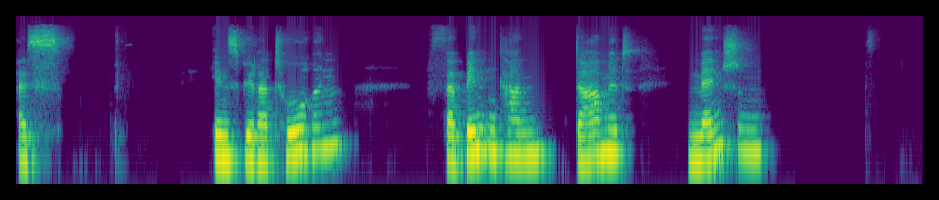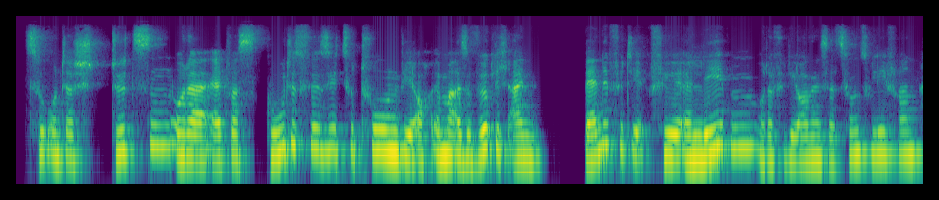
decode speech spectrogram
als Inspiratorin verbinden kann, damit Menschen zu unterstützen oder etwas Gutes für sie zu tun, wie auch immer, also wirklich ein Benefit für ihr Leben oder für die Organisation zu liefern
